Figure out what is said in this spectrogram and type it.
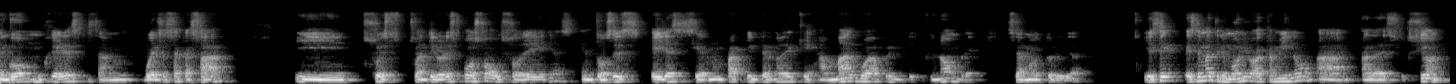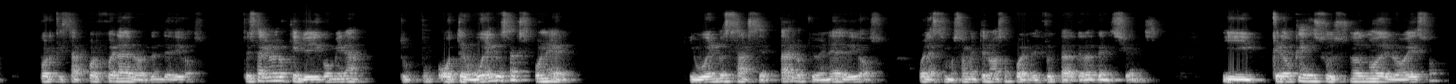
Tengo mujeres que están vueltas a casar y su, su, anterior esposo abusó de ellas, entonces ellas hicieron un pacto interno de que jamás voy a permitir que un hombre sea mi autoridad. Y ese, ese matrimonio va camino a, a, la destrucción, porque está por fuera del orden de Dios. Entonces, algo en lo que yo digo, mira, tú o te vuelves a exponer y vuelves a aceptar lo que viene de Dios, o lastimosamente no vas a poder disfrutar de las bendiciones. Y creo que Jesús nos modeló eso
